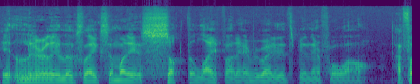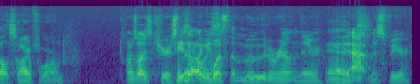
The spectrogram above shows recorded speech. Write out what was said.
it literally looks like somebody has sucked the life out of everybody that's been there for a while. I felt sorry for him. I was always curious He's about like always- what's the mood around there, Yeah, the it's- atmosphere.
